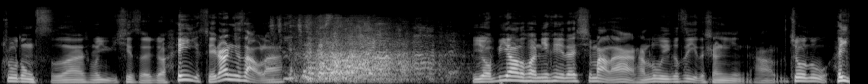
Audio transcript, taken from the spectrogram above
助动词啊，什么语气词，就嘿，谁让你扫了？有必要的话，你可以在喜马拉雅上录一个自己的声音啊，就录嘿，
